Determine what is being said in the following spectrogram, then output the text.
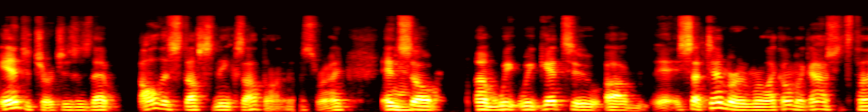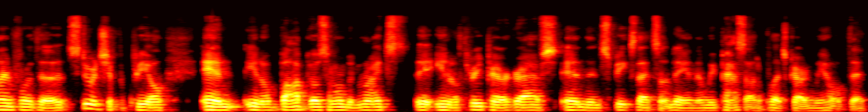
and to churches is that all this stuff sneaks up on us, right? And yeah. so um, we we get to um, September and we're like, oh my gosh, it's time for the stewardship appeal, and you know Bob goes home and writes you know three paragraphs and then speaks that Sunday, and then we pass out a pledge card and we hope that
